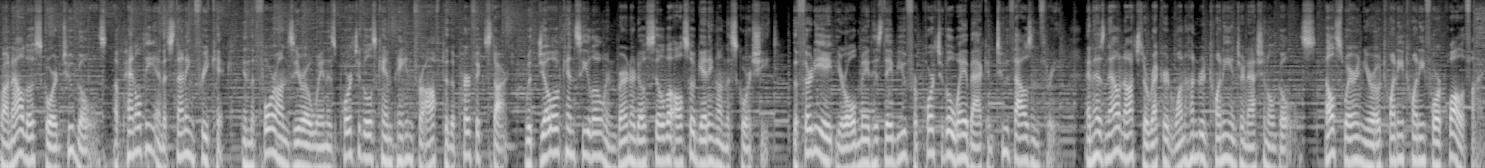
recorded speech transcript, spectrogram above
Ronaldo scored two goals, a penalty and a stunning free kick, in the 4-0 win as Portugal's campaign for off to the perfect start, with Joao Cancelo and Bernardo Silva also getting on the score sheet. The 38-year-old made his debut for Portugal way back in 2003 and has now notched a record 120 international goals, elsewhere in Euro 2024 qualifying.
